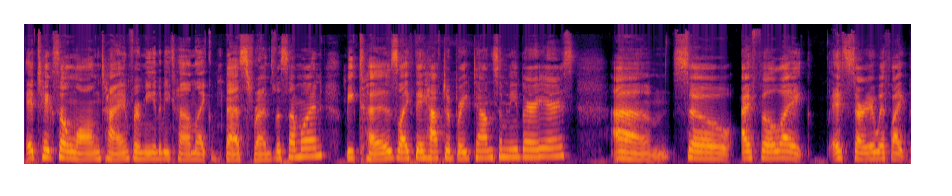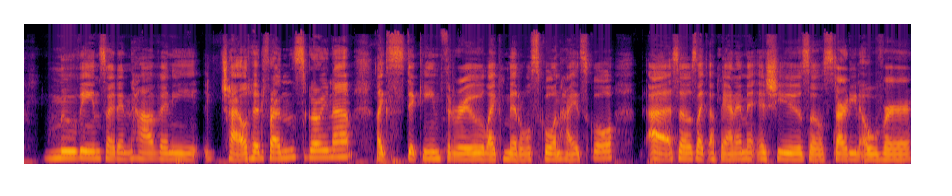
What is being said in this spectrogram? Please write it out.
it takes a long time for me to become like best friends with someone because like they have to break down so many barriers. Um, so I feel like it started with like moving so I didn't have any childhood friends growing up, like sticking through like middle school and high school. Uh, so it was like abandonment issues, so starting over,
